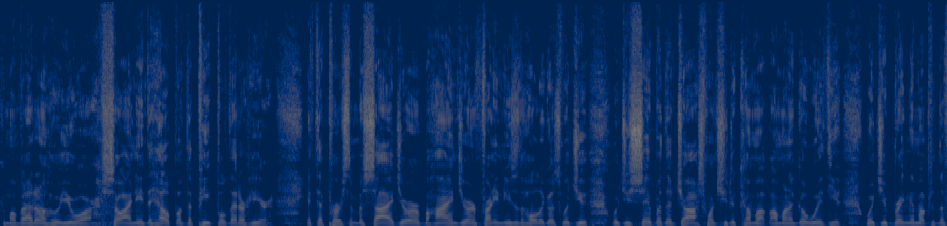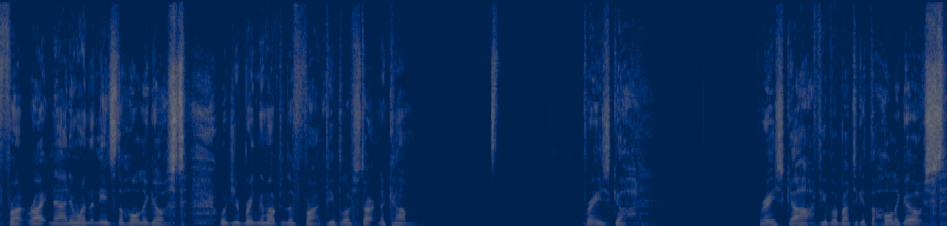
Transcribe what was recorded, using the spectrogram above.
come on, but I don't know who you are. So I need the help of the people that are here. If the person beside you or behind you or in front of you needs the Holy Ghost, would you, would you say, Brother Josh wants you to come up? I'm going to go with you. Would you bring them up to the front right now? Anyone that needs the Holy Ghost, would you bring them up to the front? People are starting to come. Praise God. Praise God. People are about to get the Holy Ghost.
